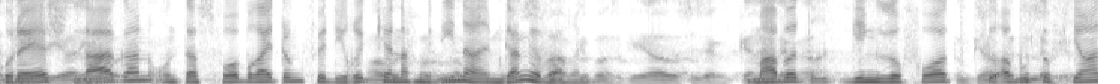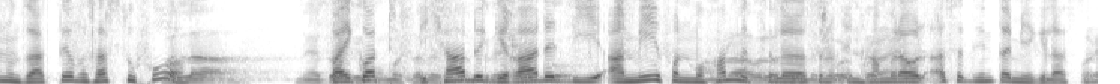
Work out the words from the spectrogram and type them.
Quraysh lagern und dass Vorbereitungen für die Rückkehr nach Medina im Gange waren. Mabad ging sofort zu Abu Sufyan und sagte, was hast du vor? Bei Gott, ich habe gerade die Armee von Mohammed in Hamra al-Assad hinter mir gelassen.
